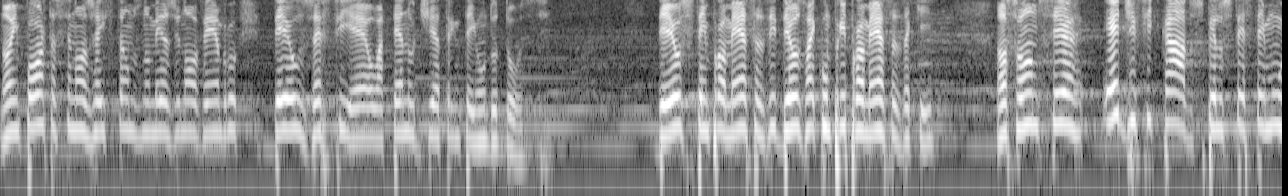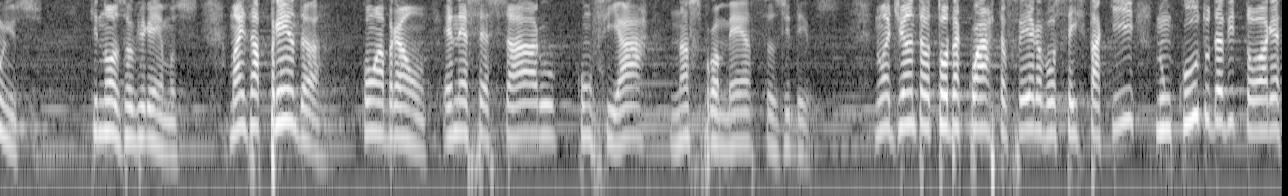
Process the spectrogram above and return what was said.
Não importa se nós já estamos no mês de novembro, Deus é fiel até no dia 31 do 12. Deus tem promessas e Deus vai cumprir promessas aqui. Nós vamos ser edificados pelos testemunhos que nós ouviremos. Mas aprenda com Abraão, é necessário confiar nas promessas de Deus. Não adianta toda quarta-feira você estar aqui num culto da vitória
